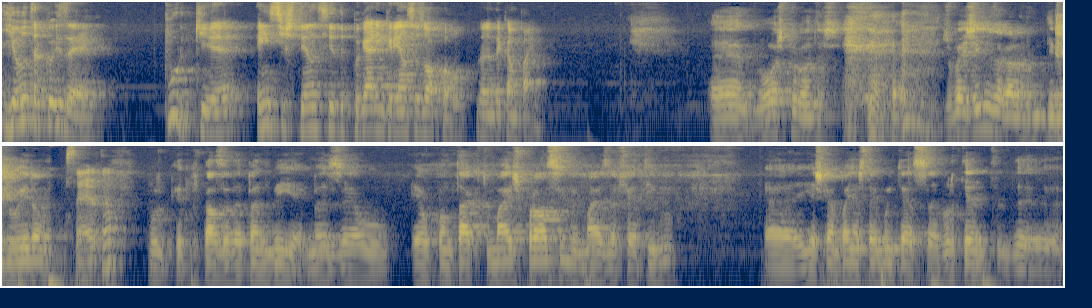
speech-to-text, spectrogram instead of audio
e a outra coisa é, porquê a insistência de pegarem crianças ao colo durante a campanha? É, boas perguntas. Os beijinhos agora diminuíram. Certo. Porque, por causa da pandemia, mas é o, é o contacto mais próximo e mais afetivo. Uh, e as campanhas têm muito essa vertente de,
